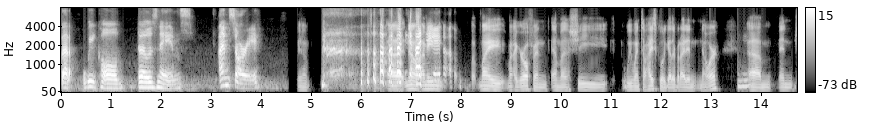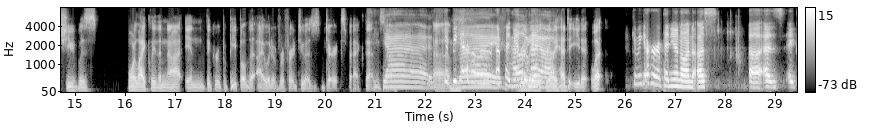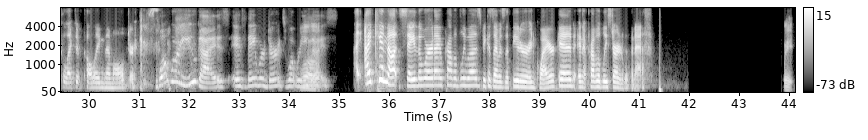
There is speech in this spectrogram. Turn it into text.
that we called those names, I'm sorry. Yeah. uh, no, I mean, But my my girlfriend Emma, she we went to high school together, but I didn't know her. Mm-hmm. Um, and she was more likely than not in the group of people that I would have referred to as dirts back then. So yes um, we get her opinion really, yeah. really had to eat it. What? Can we get her opinion on us uh, as a collective calling them all dirts? what were you guys if they were dirts what were Well, you guys I, I cannot say the word I probably was because I was a theater and choir kid and it probably started with an F. Wait.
